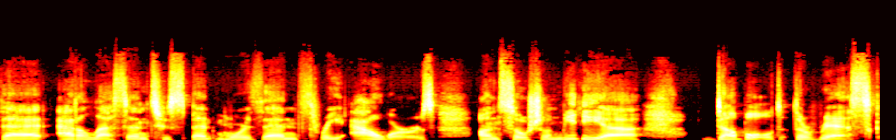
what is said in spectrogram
that adolescents who spent more than three hours on social media doubled the risk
